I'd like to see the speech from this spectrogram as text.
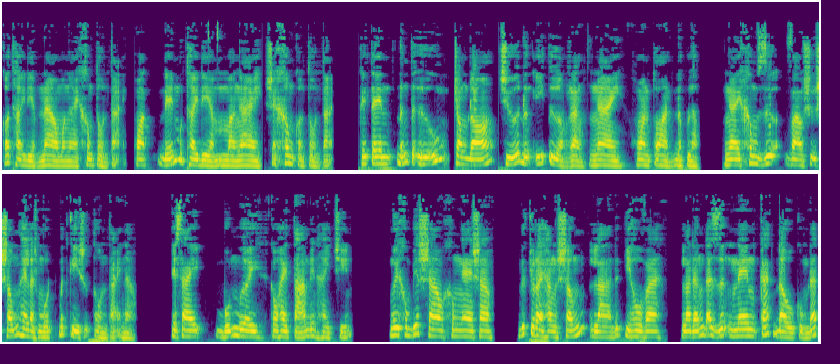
có thời điểm nào mà Ngài không tồn tại, hoặc đến một thời điểm mà Ngài sẽ không còn tồn tại. Cái tên đấng tự hữu trong đó chứa đựng ý tưởng rằng Ngài hoàn toàn độc lập. Ngài không dựa vào sự sống hay là một bất kỳ sự tồn tại nào. Esai 40 câu 28 đến 29 Ngươi không biết sao, không nghe sao. Đức Chúa Trời hàng sống là Đức Giê-hô-va, là đấng đã dựng nên các đầu cùng đất,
